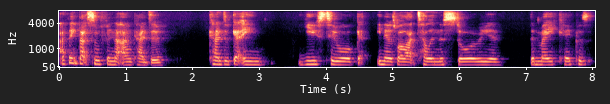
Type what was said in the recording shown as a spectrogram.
I think that's something that I'm kind of kind of getting used to or get you know as well like telling the story of the maker because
